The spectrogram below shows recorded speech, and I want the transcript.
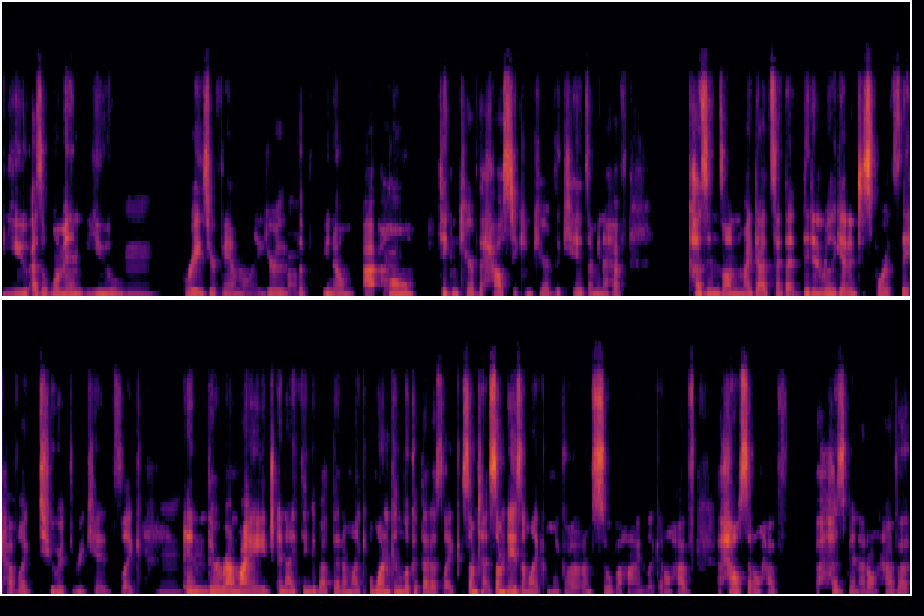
You, as a woman, you mm. raise your family. You're wow. the, you know, at yeah. home, taking care of the house, taking care of the kids. I mean, I have cousins on my dad's side that they didn't really get into sports they have like two or three kids like mm-hmm. and they're around my age and i think about that i'm like one can look at that as like sometimes some days i'm like oh my god i'm so behind like i don't have a house i don't have a husband i don't have a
